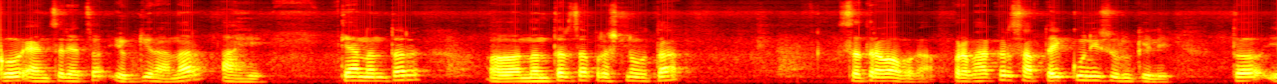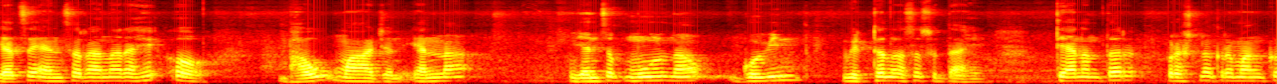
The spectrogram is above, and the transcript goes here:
क ॲन्सर याचा योग्य राहणार आहे. त्यानंतर नंतरचा प्रश्न होता सतरावा बघा. प्रभाकर साप्ताहिक कोणी सुरू केले? तर याचं ॲन्सर राहणार आहे अ भाऊ महाजन. यांना यांचं मूळ नाव गोविंद विठ्ठल असं सुद्धा आहे. त्यानंतर प्रश्न क्रमांक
